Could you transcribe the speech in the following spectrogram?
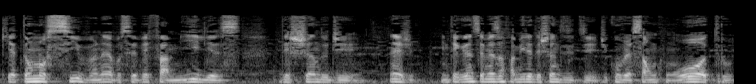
que é tão nociva, né, você vê famílias deixando de, né, integrantes da mesma família deixando de, de, de conversar um com o outro,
